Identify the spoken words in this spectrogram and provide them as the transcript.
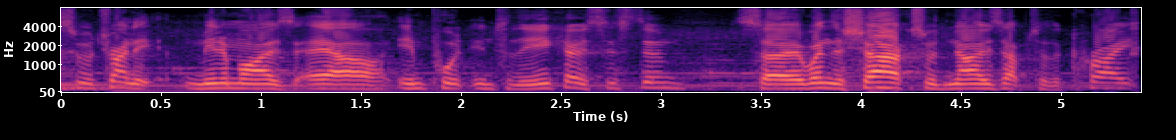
So we're trying to minimise our input into the ecosystem. So when the sharks would nose up to the crate,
